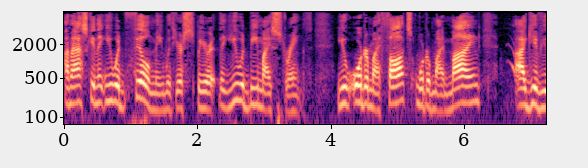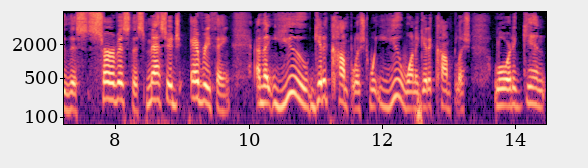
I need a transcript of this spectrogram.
I'm asking that you would fill me with your spirit, that you would be my strength. You order my thoughts, order my mind, I give you this service, this message, everything, and that you get accomplished what you want to get accomplished. Lord, again,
